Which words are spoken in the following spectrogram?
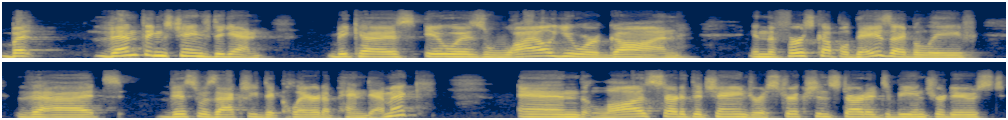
but then things changed again because it was while you were gone in the first couple days i believe that this was actually declared a pandemic and laws started to change restrictions started to be introduced.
